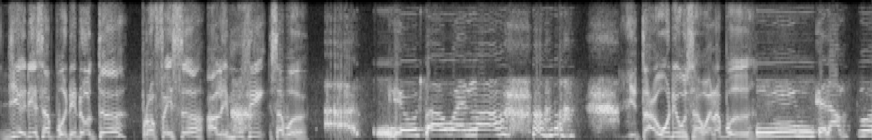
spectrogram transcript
Dia dia siapa? Dia doktor? Profesor? Ahli musik? Siapa? Dia usahawan lah. Ya tahu dia usahawan apa? hmm, kenapa?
